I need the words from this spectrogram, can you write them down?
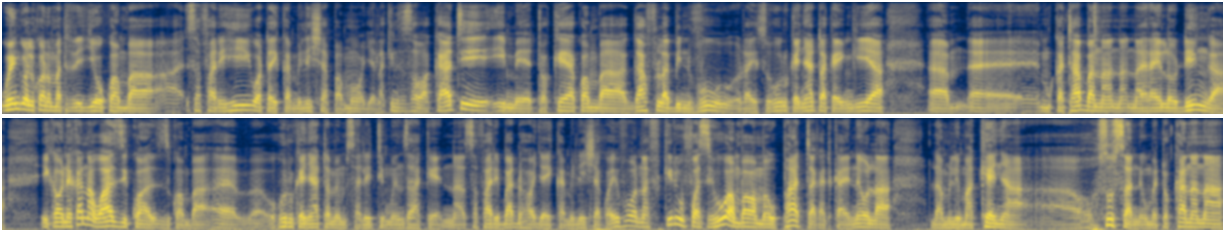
wengi walikuwa na matarajio kwamba ah, safari hii wataikamilisha pamoja. Lakini sasa wakati imetokea kwamba gafla binvu rais uhuru kenyatta akaingia um, eh, mkataba na, na, na raila odinga ikaonekana wazi kwazi kwamba uh, uhuru kenyatta amemsaliti mwenzake na safari bado hawajaikamilisha kwa hivyo nafikiri ufuasi huu ambao ameupata katika eneo la, la mlima kenya uh, hususan umetokana na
